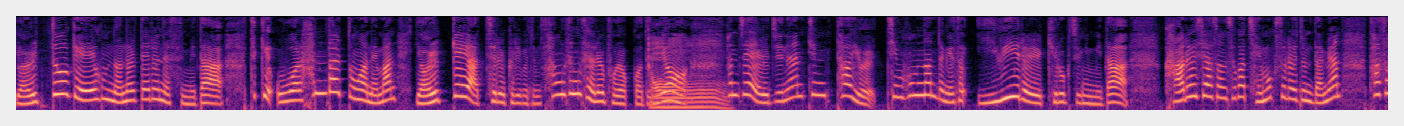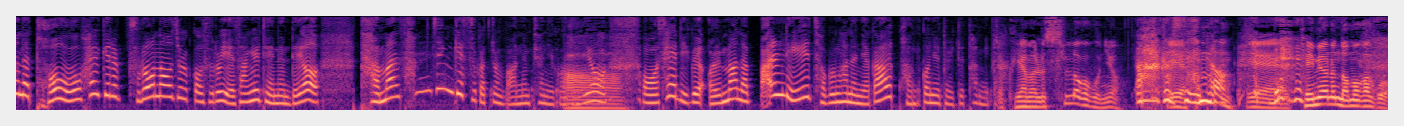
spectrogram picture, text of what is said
12개의 홈런을 때려냈습니다. 특히 5월 한 달 동안에만 10개의 아치를 그리고 좀 상승세를 보였거든요. 오. 현재 LG는 팀 타율, 팀 홈런 등에서 2위를 기록 중입니다. 가르시아 선수가 제 몫을 해준다면 타선에 더욱 활기를 불어넣어줄 것으로 예상이 되는데요. 다만 삼진 개수가 좀 많은 편이거든요. 아. 어, 새 리그에 얼마나 빨리 적응하느냐가 관건이 될 듯합니다. 그야말로 슬러거군요. 아, 그렇습니다. 예, 한 방. 예. 네. 되면은 넘어가고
